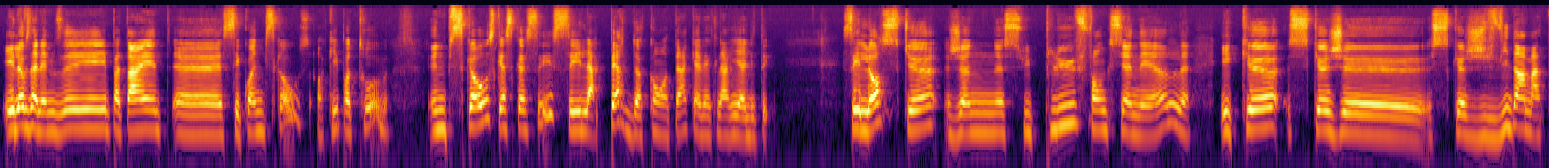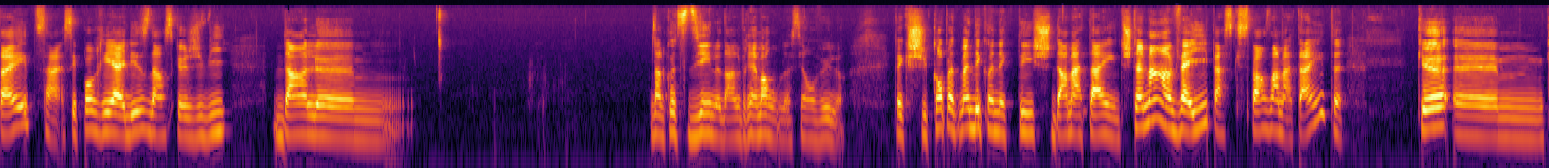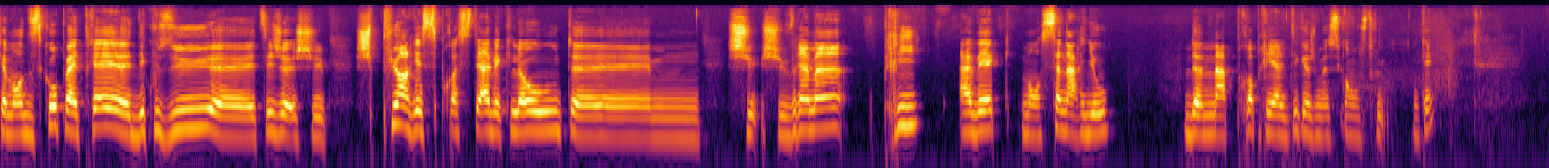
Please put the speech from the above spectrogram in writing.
et là, vous allez me dire, peut-être, c'est quoi une psychose? OK, pas de trouble. Une psychose, qu'est-ce que c'est? C'est la perte de contact avec la réalité c'est lorsque je ne suis plus fonctionnelle et que ce que je, ce que je vis dans ma tête, ce n'est pas réaliste dans ce que je vis dans le, dans le quotidien, dans le vrai monde, si on veut. Là. Fait que je suis complètement déconnectée, je suis dans ma tête. Je suis tellement envahie par ce qui se passe dans ma tête que, euh, que mon discours peut être très décousu. je, je, je, suis plus en réciprocité avec l'autre. je, je suis vraiment pris avec mon scénario de ma propre réalité que je me suis construite. OK?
